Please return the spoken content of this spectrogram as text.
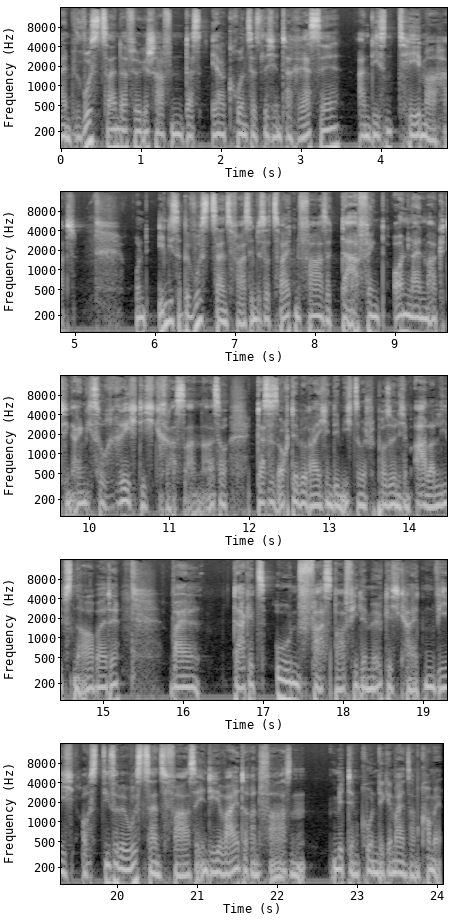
ein Bewusstsein dafür geschaffen, dass er grundsätzlich Interesse an diesem Thema hat. Und in dieser Bewusstseinsphase, in dieser zweiten Phase, da fängt Online-Marketing eigentlich so richtig krass an. Also das ist auch der Bereich, in dem ich zum Beispiel persönlich am allerliebsten arbeite, weil da gibt's unfassbar viele Möglichkeiten, wie ich aus dieser Bewusstseinsphase in die weiteren Phasen mit dem Kunde gemeinsam komme.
